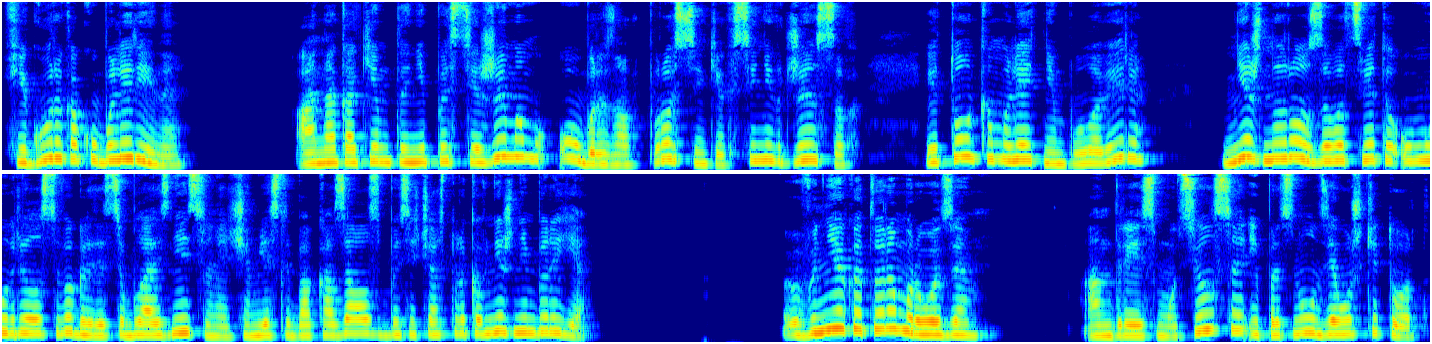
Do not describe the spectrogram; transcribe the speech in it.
Фигура, как у балерины. Она каким-то непостижимым образом в простеньких синих джинсах и тонком летнем пуловере нежно-розового цвета умудрилась выглядеть соблазнительнее, чем если бы оказалась бы сейчас только в нижнем белье. В некотором роде. Андрей смутился и протянул девушке торт.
